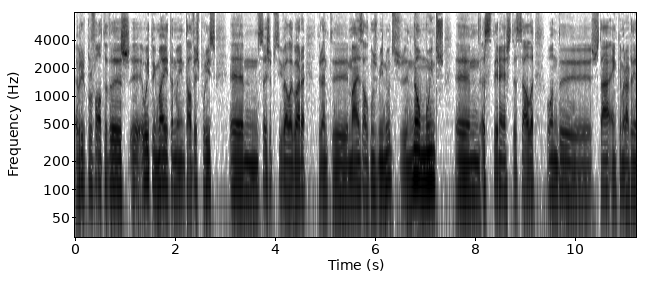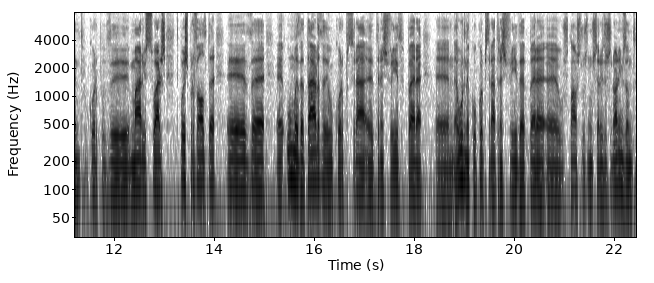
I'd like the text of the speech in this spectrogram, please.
abrir por volta das uh, 8 e meia, também talvez por isso seja possível agora, durante mais alguns minutos, não muitos, acederem a esta sala onde está encamarar dentro o corpo de Mário Soares. Depois, por volta da eh, uma da tarde, o corpo será eh, transferido para eh, a urna com o corpo será transferida para os claustros do Mosteiro dos Jerónimos, onde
